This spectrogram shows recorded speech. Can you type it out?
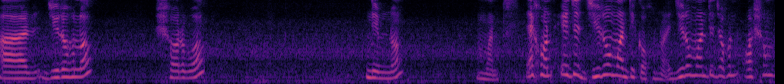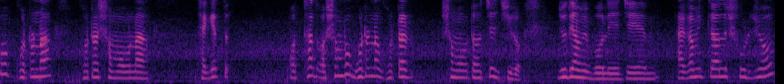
আর জিরো হলো সর্ব নিম্ন মান। এখন এই যে জিরো মানটি কখন হয়? জিরো মানটি যখন অসম্ভব ঘটনা ঘটার সম্ভাবনা থাকে, তো অর্থাৎ অসম্ভব ঘটনা ঘটার সম্ভাবনা হচ্ছে জিরো। যদি আমি বলি যে আগামীকাল সূর্য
